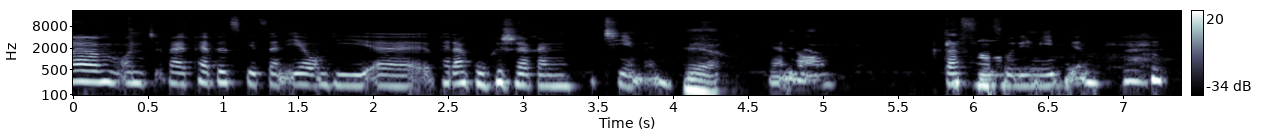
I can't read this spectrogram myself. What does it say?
Ähm, und bei Pebbles geht es dann eher um die äh, pädagogischeren Themen. Ja. Genau. Das genau. sind so die Medien.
